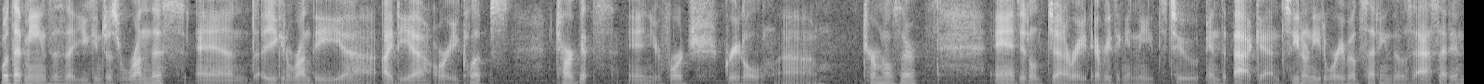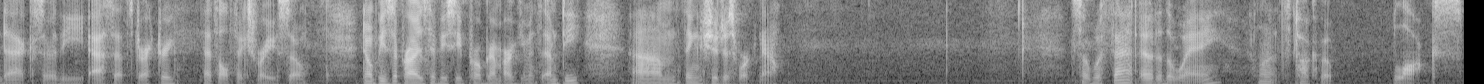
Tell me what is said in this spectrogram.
What that means is that you can just run this and uh, you can run the uh, IDEA or Eclipse targets in your Forge Gradle um, terminals there and it'll generate everything it needs to in the back end. So you don't need to worry about setting those asset index or the assets directory. That's all fixed for you. So don't be surprised if you see program arguments empty. Um, things should just work now. So with that out of the way, let's talk about blocks.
